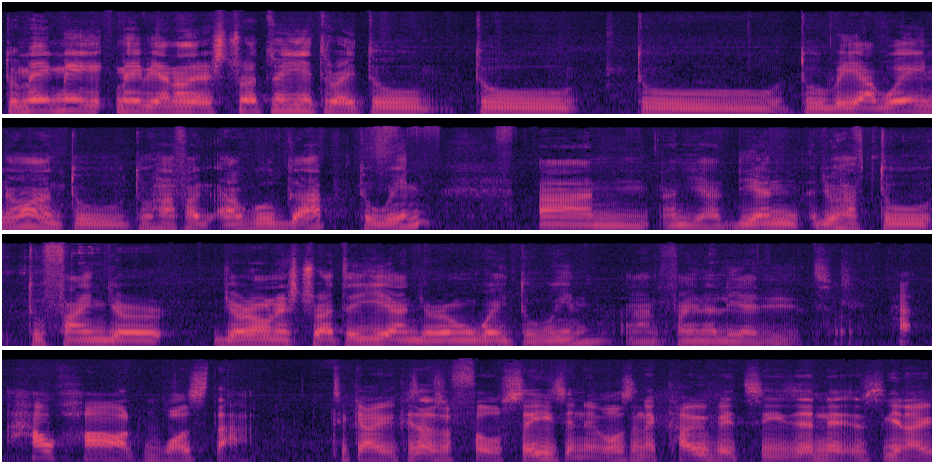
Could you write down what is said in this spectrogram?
to make maybe another strategy, try to to to to be away, no, and to, to have a, a good gap to win, and and yeah, at the end you have to to find your your own strategy and your own way to win, and finally I did it. So. How hard was that to go? Because that was a full season. It wasn't a COVID season. It was, you know,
